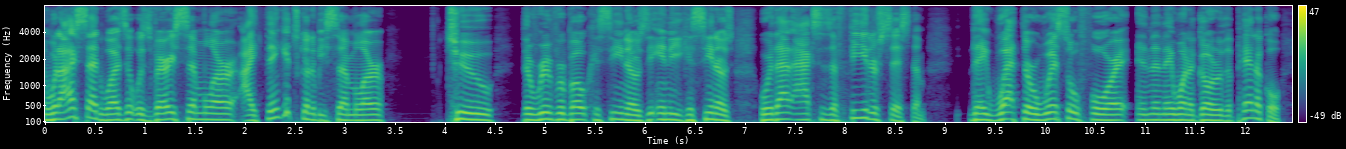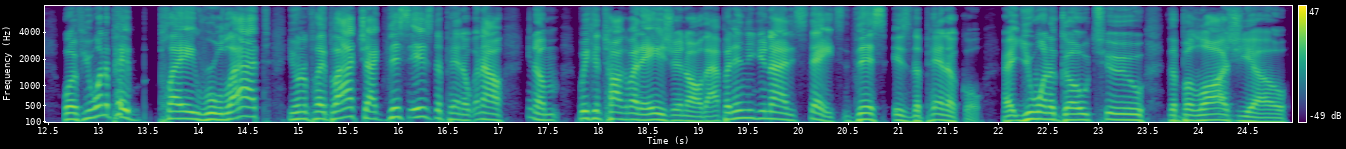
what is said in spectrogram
And what I said was it was very similar. I think it's going to be similar to the riverboat casinos, the Indian casinos, where that acts as a feeder system. They wet their whistle for it, and then they want to go to the pinnacle. Well, if you want to pay, play roulette, you want to play blackjack, this is the pinnacle. Now, you know, we can talk about Asia and all that, but in the United States, this is the pinnacle. Right? You want to go to the Bellagio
